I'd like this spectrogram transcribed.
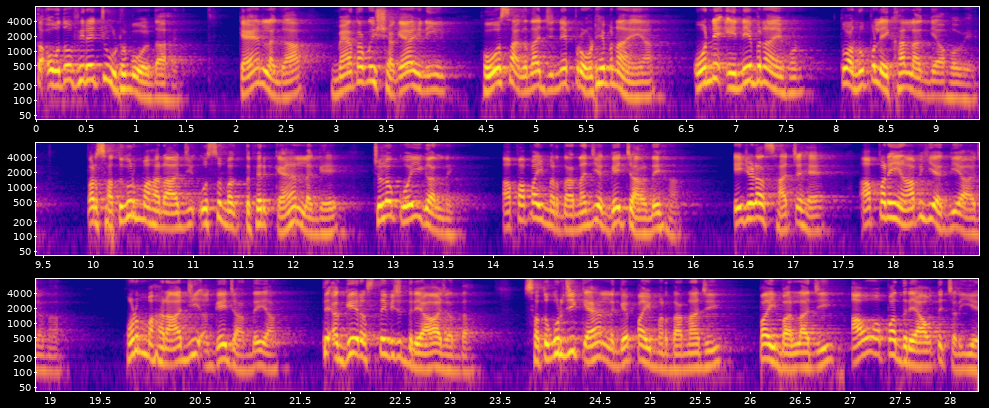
ਤਾਂ ਉਦੋਂ ਫਿਰ ਇਹ ਝੂਠ ਬੋਲਦਾ ਹੈ। ਕਹਿਣ ਲੱਗਾ, ਮੈਂ ਤਾਂ ਕੋਈ ਛਕਿਆ ਹੀ ਨਹੀਂ। ਹੋ ਸਕਦਾ ਜਿੰਨੇ ਪਰੌਂਠੇ ਬਣਾਏ ਆ, ਉਹਨੇ ਇੰਨੇ ਬਣਾਏ ਹੁਣ। ਤੁਹਾਨੂੰ ਭੁਲੇਖਾ ਲੱਗ ਗਿਆ ਹੋਵੇ। ਪਰ ਸਤਿਗੁਰ ਮਹਾਰਾਜ ਜੀ ਉਸ ਵਕਤ ਫਿਰ ਕਹਿਣ ਲੱਗੇ, ਚਲੋ ਕੋਈ ਗੱਲ ਨਹੀਂ। ਆਪਾਂ ਭਾਈ ਮਰਦਾਨਾ ਜੀ ਅੱਗੇ ਚੱਲਦੇ ਹਾਂ। ਇਹ ਜਿਹੜਾ ਸੱਚ ਹੈ, ਆਪਣੇ ਆਪ ਹੀ ਅੱਗੇ ਆ ਜਾਣਾ। ਹੁਣ ਮਹਾਰਾਜ ਜੀ ਅੱਗੇ ਜਾਂਦੇ ਆ ਤੇ ਅੱਗੇ ਰਸਤੇ ਵਿੱਚ ਦਰਿਆ ਆ ਜਾਂਦਾ। ਸਤਿਗੁਰ ਜੀ ਕਹਿਣ ਲੱਗੇ, ਭਾਈ ਮਰਦਾਨਾ ਜੀ, ਭਾਈ ਬਾਲਾ ਜੀ, ਆਓ ਆਪਾਂ ਦਰਿਆ ਉੱਤੇ ਚਲੀਏ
